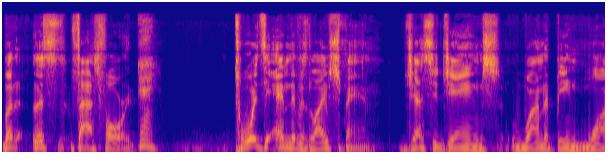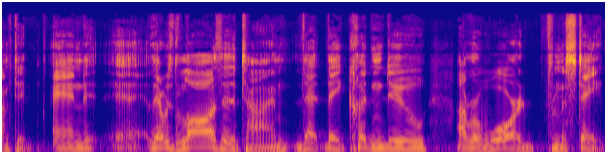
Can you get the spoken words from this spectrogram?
But let's fast forward. Okay. Towards the end of his lifespan, Jesse James wound up being wanted, and uh, there was laws at the time that they couldn't do a reward from the state.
